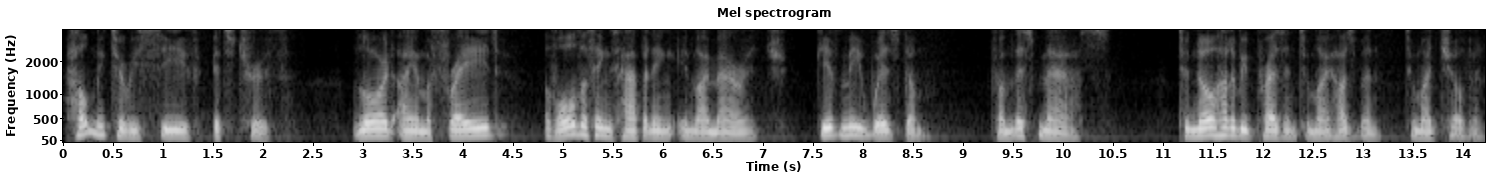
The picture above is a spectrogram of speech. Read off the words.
Help me to receive its truth. Lord, I am afraid of all the things happening in my marriage. Give me wisdom from this Mass to know how to be present to my husband, to my children.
